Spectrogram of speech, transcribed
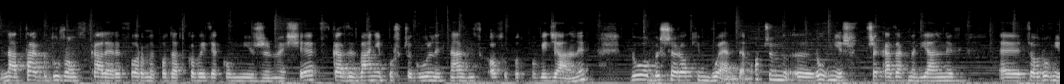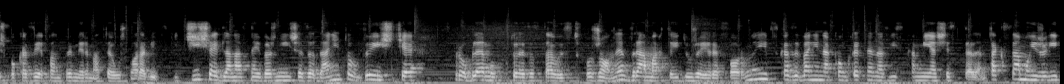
na tak dużą skalę reformy podatkowej, z jaką mierzymy się, wskazywanie poszczególnych nazwisk osób odpowiedzialnych byłoby szerokim błędem, o czym również w przekazach medialnych E, co również pokazuje pan premier Mateusz Morawiecki. Dzisiaj dla nas najważniejsze zadanie to wyjście problemów, które zostały stworzone w ramach tej dużej reformy i wskazywanie na konkretne nazwiska mija się z celem. Tak samo jeżeli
